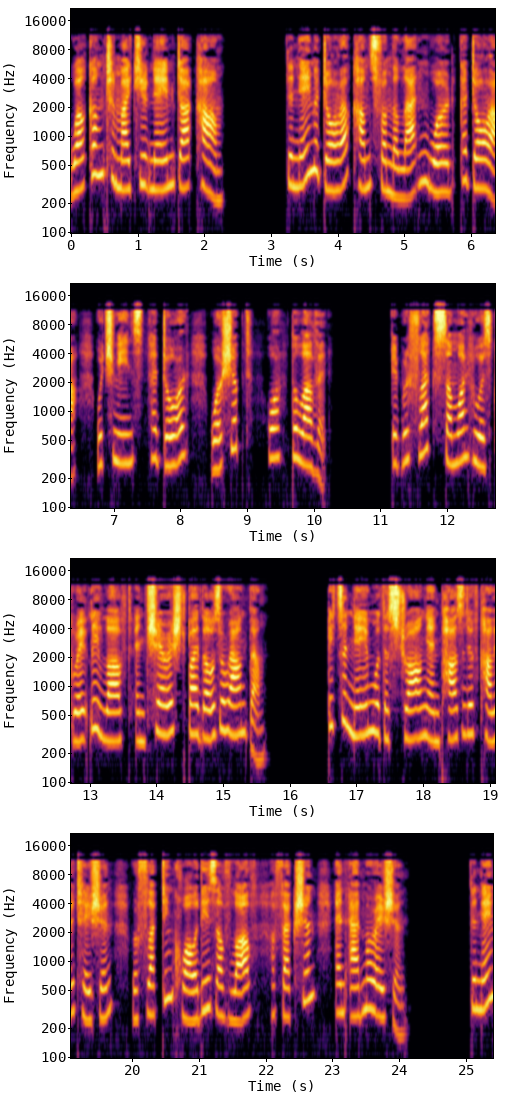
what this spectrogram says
Welcome to mycutename.com. The name Adora comes from the Latin word adora, which means adored, worshipped, or beloved. It reflects someone who is greatly loved and cherished by those around them. It's a name with a strong and positive connotation, reflecting qualities of love, affection, and admiration. The name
